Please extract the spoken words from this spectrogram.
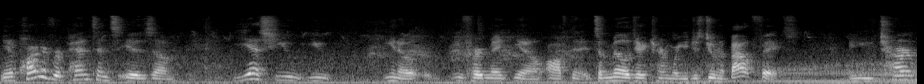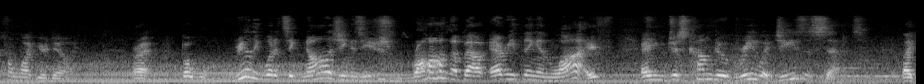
You know, part of repentance is, um, yes, you you you know, you've heard me, you know, often it's a military term where you just do an about face and you turn from what you're doing, right? But really, what it's acknowledging is you're just wrong about everything in life and you just come to agree what Jesus says. Like,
